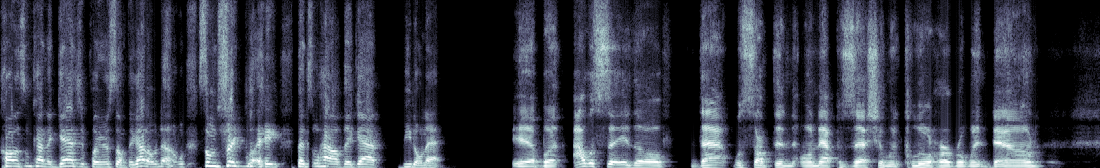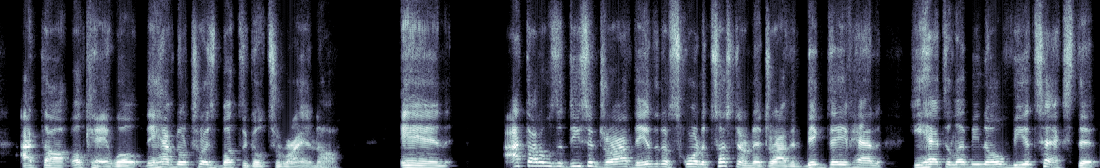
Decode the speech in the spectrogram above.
calling some kind of gadget play or something. I don't know, some trick play that somehow they got beat on that. Yeah, but I would say though, that was something on that possession when Khalil Herbert went down. I thought, okay, well, they have no choice but to go to Ryan Nall. And I thought it was a decent drive. They ended up scoring a touchdown on that drive. And Big Dave had he had to let me know via text that,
